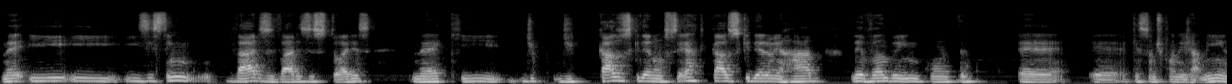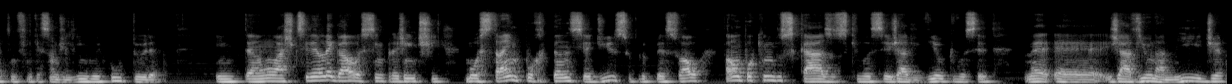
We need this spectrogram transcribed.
né, e, e, existem várias e várias histórias né, que de, de, casos que deram certo e casos que deram errado, levando em conta é, é, questão de planejamento, enfim, questão de língua e cultura. Então, acho que seria legal, assim, para a gente mostrar a importância disso para o pessoal, falar um pouquinho dos casos que você já viveu, que você né, é, já viu na mídia.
